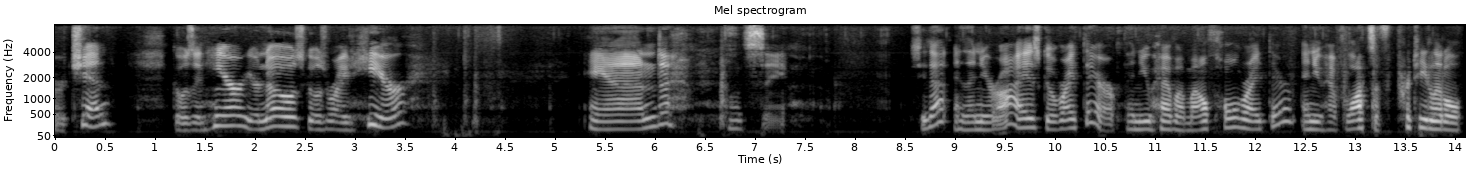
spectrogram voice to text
or chin. Goes in here, your nose goes right here. And let's see. See that? And then your eyes go right there. And you have a mouth hole right there. And you have lots of pretty little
